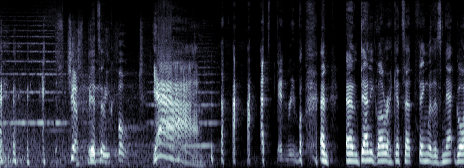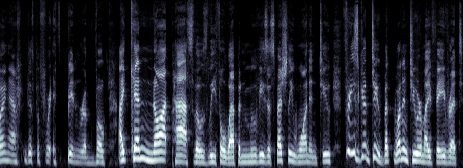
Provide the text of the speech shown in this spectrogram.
It's just been it's revoked. Yeah. That's been revoked. And and Danny Glover gets that thing with his neck going after just before it's been revoked. I cannot pass those Lethal Weapon movies, especially one and two. Three's good too, but one and two are my favorite.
